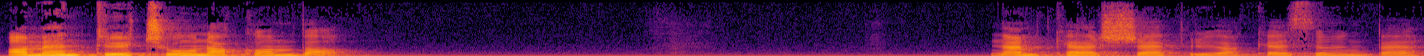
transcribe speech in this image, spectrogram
a mentő csónakomba. Nem kell seprű a kezünkbe,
